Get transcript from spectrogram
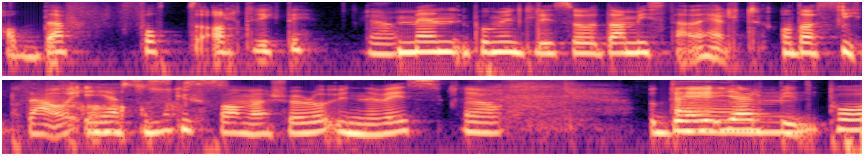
hadde jeg fått alt riktig. Ja. Men på muntlig, så da mister jeg det helt. Og da sitter jeg og er så skuffa av meg sjøl og underveis. Ja. Og det hjelper ikke på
